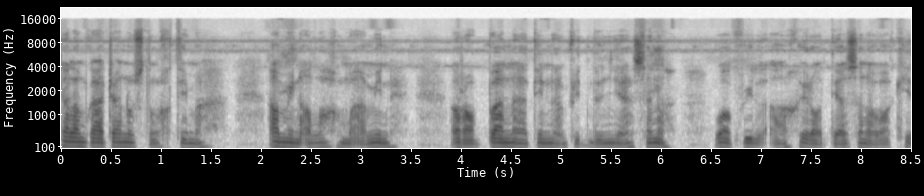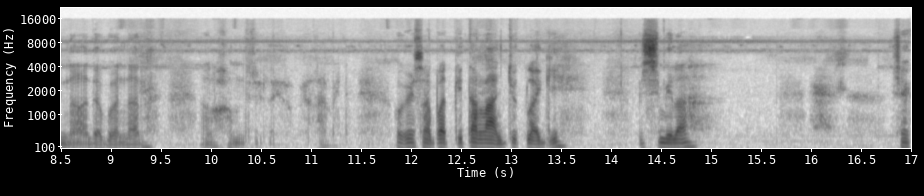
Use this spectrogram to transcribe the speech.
dalam keadaan husnul khotimah. Amin Allahumma amin. Rabbana atina fid dunya hasanah wa fil akhirati hasanah wa qina adzabannar. Alhamdulillahirabbil alamin. Oke sahabat kita lanjut lagi. Bismillah. Saya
